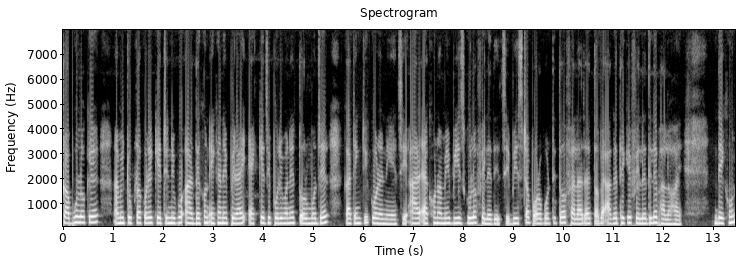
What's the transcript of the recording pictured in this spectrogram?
সবগুলোকে আমি টুকরা করে কেটে নিব। আর দেখুন, এখানে প্রায় এক কেজি পরিমাণের তরমুজের কাটিংটি করে নিয়েছি। আর এখন আমি বীজগুলো ফেলে দিচ্ছি বীজটা পরবর্তীতেও ফেলা যায়, তবে আগে থেকে ফেলে দিলে ভালো হয়। দেখুন,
